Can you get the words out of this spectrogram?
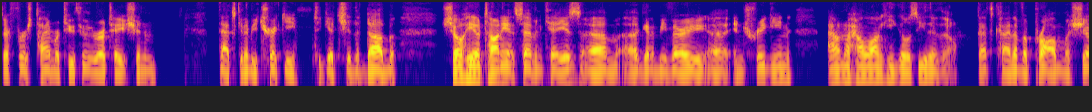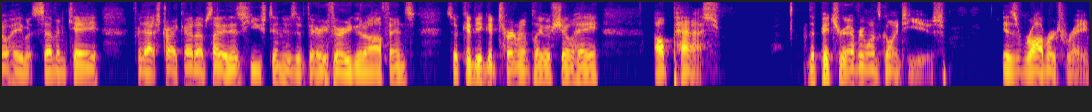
their first time or two through the rotation. That's going to be tricky to get you the dub. Shohei Ohtani at 7K is um, uh, going to be very uh, intriguing. I don't know how long he goes either, though. That's kind of a problem with Shohei, but 7K for that strikeout upside. It is Houston, who's a very, very good offense. So it could be a good tournament play with Shohei. I'll pass. The pitcher everyone's going to use is Robert Ray.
